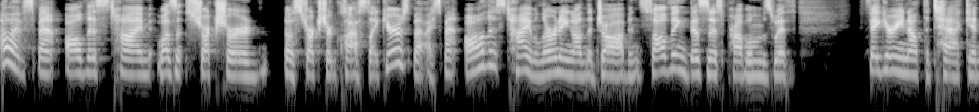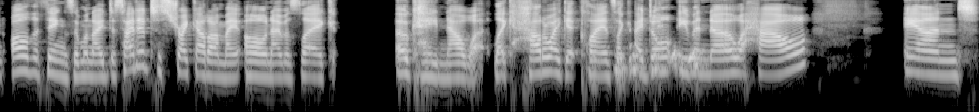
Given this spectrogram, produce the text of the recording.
oh, I've spent all this time. It wasn't structured a structured class like yours, but I spent all this time learning on the job and solving business problems with figuring out the tech and all the things. And when I decided to strike out on my own, I was like, okay, now what? Like, how do I get clients? Like, I don't even know how. And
